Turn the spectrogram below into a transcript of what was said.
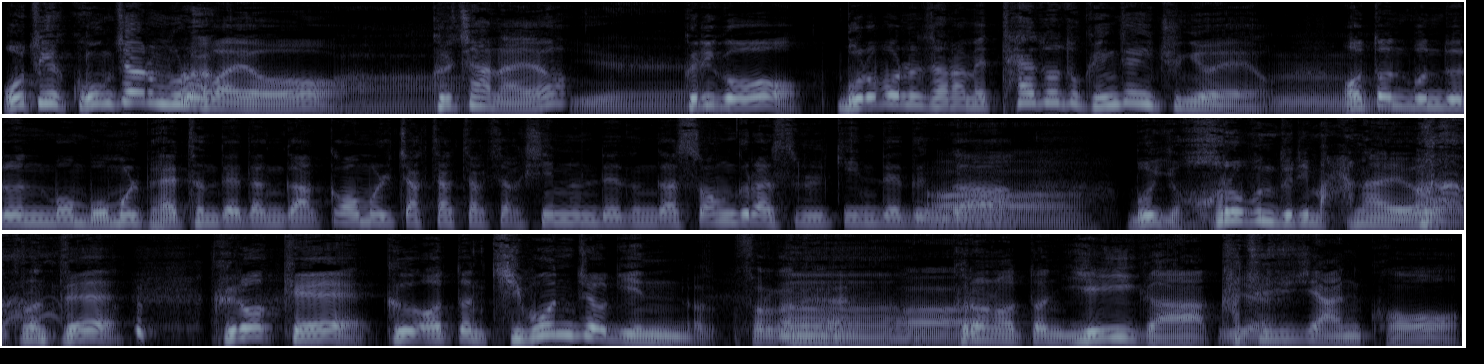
어떻게 공짜로 물어봐요. 아. 그렇지 않아요? 예. 그리고 물어보는 사람의 태도도 굉장히 중요해요. 음. 어떤 분들은 뭐 몸을 뱉은다든가 껌을 짝짝짝짝 씹는다든가 선글라스를 낀다든가 아. 뭐 여러 분들이 많아요. 그런데 그렇게 그 어떤 기본적인 어, 서로 간에. 어, 아. 그런 어떤 예의가 갖춰주지 않고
